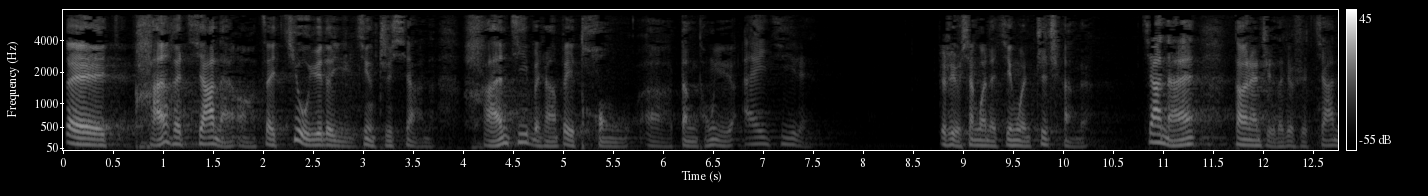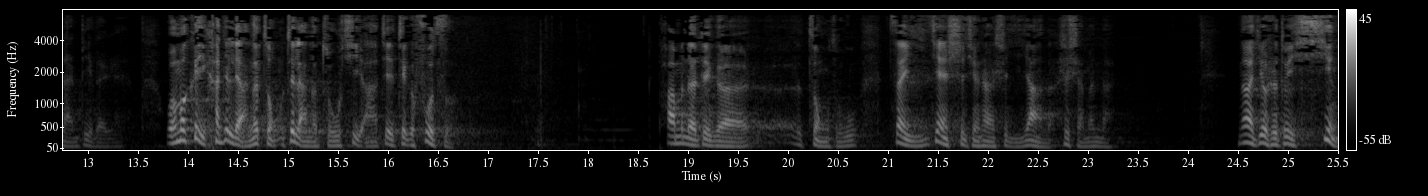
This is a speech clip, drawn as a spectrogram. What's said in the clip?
在韩和迦南啊，在旧约的语境之下呢。韩基本上被统啊等同于埃及人，这是有相关的经文支撑的。迦南当然指的就是迦南地的人。我们可以看这两个种这两个族系啊，这这个父子，他们的这个种族在一件事情上是一样的，是什么呢？那就是对性，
